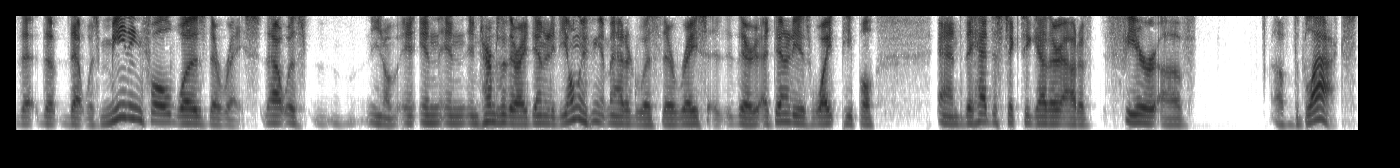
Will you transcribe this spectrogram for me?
that that, that was meaningful was their race. That was you know in in in terms of their identity, the only thing that mattered was their race, their identity as white people, and they had to stick together out of fear of of the blacks.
